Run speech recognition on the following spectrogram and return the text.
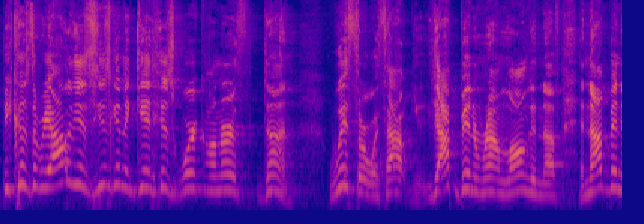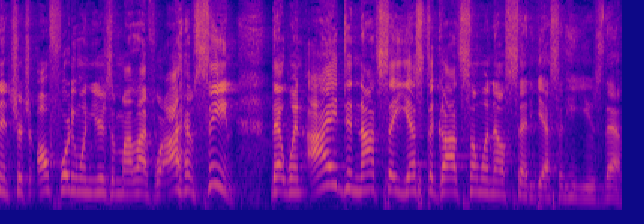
Because the reality is, He's gonna get His work on earth done with or without you. I've been around long enough and I've been in church all 41 years of my life where I have seen that when I did not say yes to God, someone else said yes and He used them.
